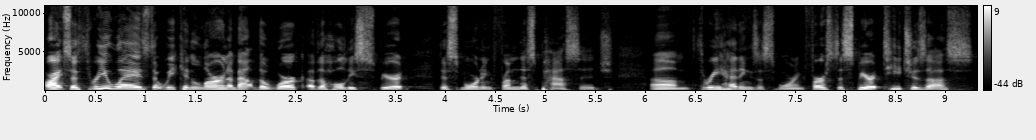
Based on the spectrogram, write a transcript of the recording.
All right, so three ways that we can learn about the work of the Holy Spirit this morning from this passage. Um, three headings this morning. First, the Spirit teaches us.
